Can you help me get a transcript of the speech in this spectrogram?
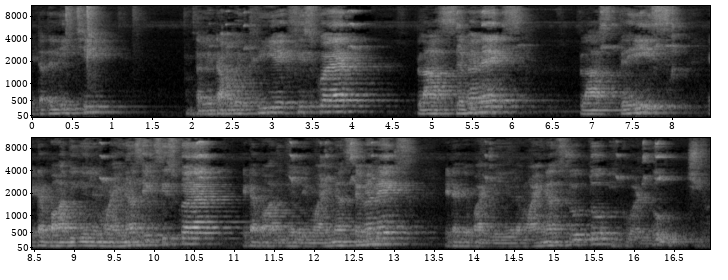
এটাতে লিখছি, তাহলে এটা হবে three x square plus seven x plus তেইশ, এটা বাঁ দিকে এলে মাইনাস এক্স স্কোয়ার এটা বাঁ দিকে এলে মাইনাস সেভেন এক্স এটাকে বাইরে নিয়ে গেলে মাইনাস চোদ্দ ইকুয়াল টু জিরো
